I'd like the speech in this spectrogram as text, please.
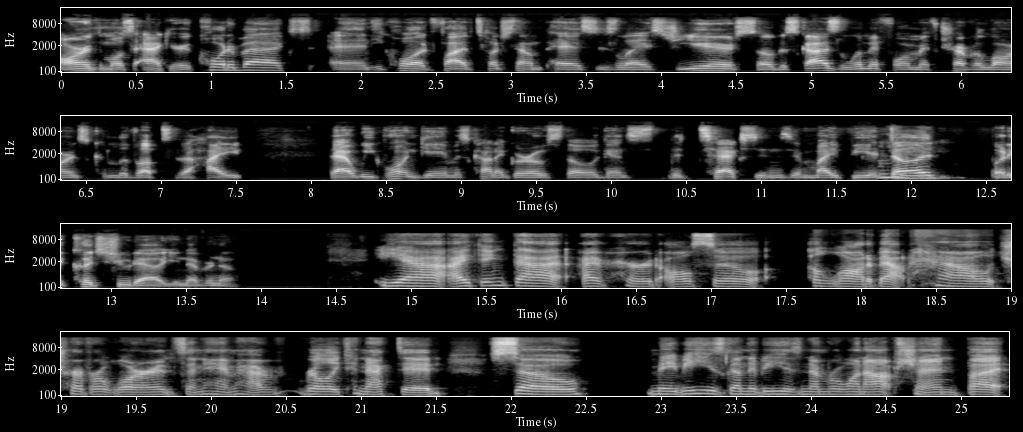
aren't the most accurate quarterbacks. And he caught five touchdown passes last year. So the sky's the limit for him if Trevor Lawrence could live up to the hype. That week one game is kind of gross, though, against the Texans. It might be a dud, mm-hmm. but it could shoot out. You never know. Yeah, I think that I've heard also a lot about how Trevor Lawrence and him have really connected. So maybe he's going to be his number one option. But,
